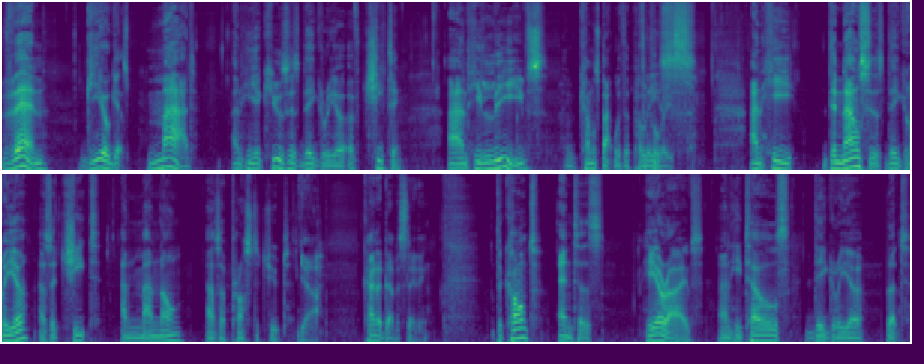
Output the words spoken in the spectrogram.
Then Guillaume gets mad and he accuses Des Grieux of cheating. And he leaves and comes back with the police. police. And he denounces Des Grieux as a cheat and Manon as a prostitute. Yeah. Kind of devastating. The Comte enters. He arrives and he tells Des Grieux that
